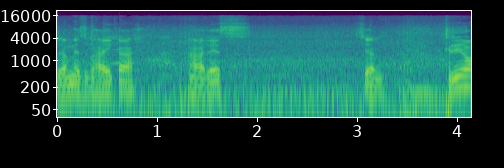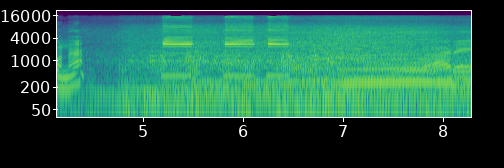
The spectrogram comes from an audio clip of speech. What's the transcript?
रमेश भाई का एस चल। थ्री रहो ना अरे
